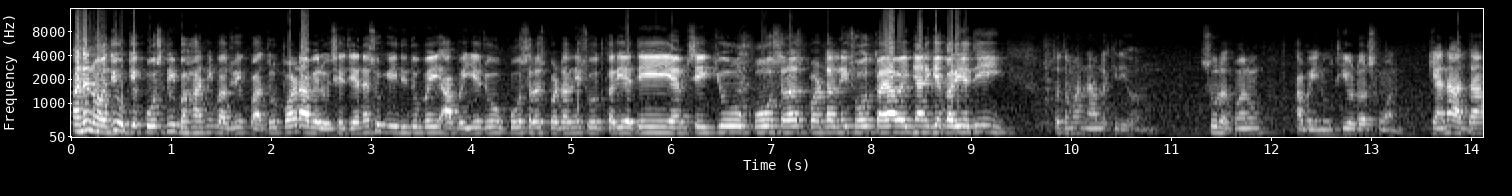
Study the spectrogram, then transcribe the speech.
અને નોંધ્યું કે કોષની બહારની બાજુ એક પાતળું પડ આવેલું છે, જેને શું કહી દીધું ભાઈ? આ ભાઈએ જો કોષ રસ પટલની શોધ કરી હતી એમસીક્યુ કોષ રસ પટલની શોધ કયા વૈજ્ઞાનિકે કરી હતી? તો તમારું નામ લખી દેવાનું. શું લખવાનું? આ ભાઈનું થિયોડોર સ્વોન. ક્યાંના હતા?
